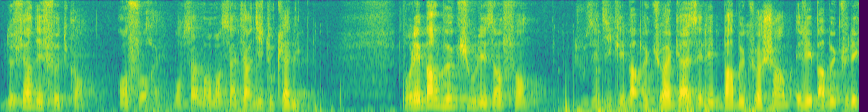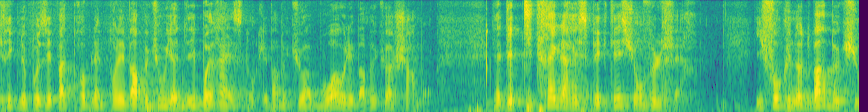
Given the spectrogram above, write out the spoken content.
de faire des feux de camp en forêt. Bon, ça, normalement, c'est interdit toute l'année. Pour les barbecues, les enfants, vous ai dit que les barbecues à gaz et les barbecues, à charbon, et les barbecues électriques ne posaient pas de problème. Pour les barbecues, il y a des braises, donc les barbecues à bois ou les barbecues à charbon. Il y a des petites règles à respecter si on veut le faire. Il faut que notre barbecue,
